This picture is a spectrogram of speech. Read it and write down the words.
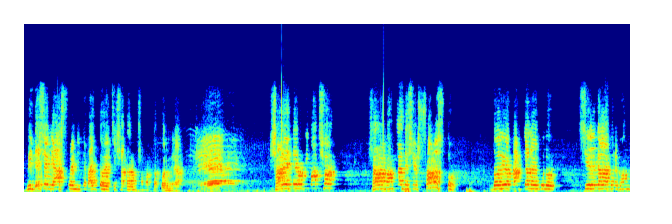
বিদেশে গিয়ে আশ্রয় নিতে বাধ্য হয়েছে সাধারণ সমর্থক কর্মীরা। সাড়ে তেরোটি বছর সারা বাংলাদেশের সমস্ত দলীয় কার্যালয়গুলো সিলগালা করে বন্ধ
